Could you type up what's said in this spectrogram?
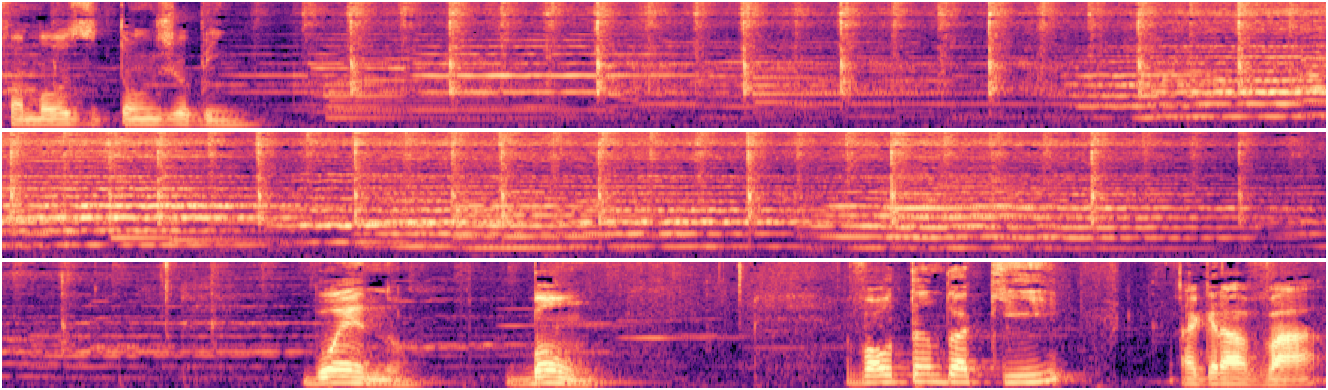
famoso Tom Jobim. Bueno, bom, voltando aqui a gravar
